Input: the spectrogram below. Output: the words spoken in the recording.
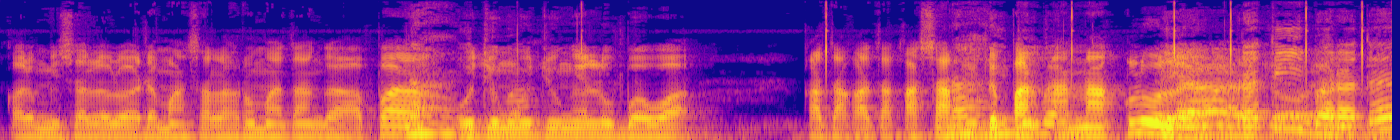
kalau misalnya lu ada masalah rumah tangga apa ujung-ujungnya lu bawa kata-kata kasar di depan anak lu lah Berarti ibaratnya,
